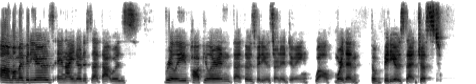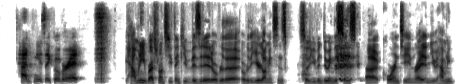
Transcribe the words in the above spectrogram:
um, on my videos, and I noticed that that was really popular and that those videos started doing well more than the videos that just had music over it how many restaurants do you think you've visited over the over the years? I mean, since so you've been doing this since uh, quarantine, right? And you how many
